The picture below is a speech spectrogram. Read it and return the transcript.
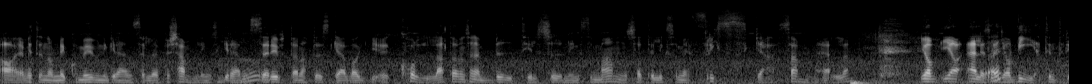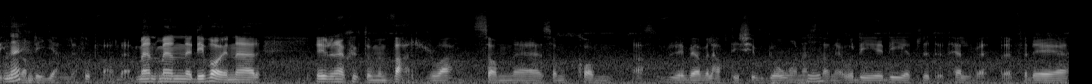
Ja, jag vet inte om det är kommungränser eller församlingsgränser Mm. utan att det ska vara kollat av en sån här bitillsyningsman så att det liksom är friska samhällen. Jag, jag, ärligt sagt, jag vet inte riktigt Nej. om det gäller fortfarande. Men, men det var ju när det är den här sjukdomen varroa som, eh, som kom. alltså, det vi har väl haft i 20 år nästan nu och det, det är ett litet helvete. För det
